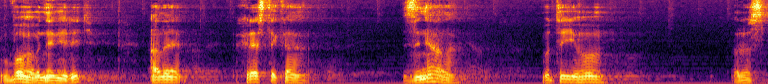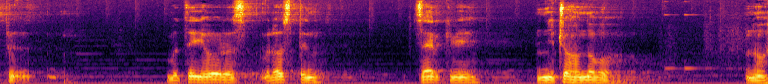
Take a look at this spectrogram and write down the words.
в Бога не вірить, але хрестика зняла, бо ти його розп... бо ти його роз... розпин в церкві нічого нового. Ну,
